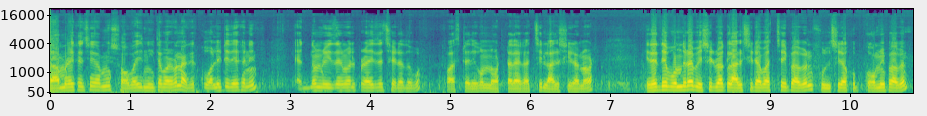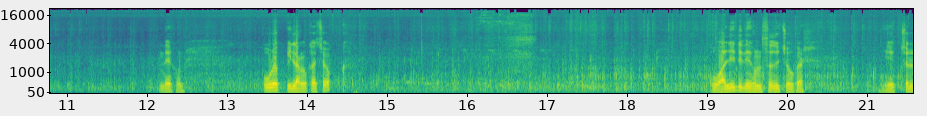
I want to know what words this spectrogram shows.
দাম রেখেছি আমি সবাই নিতে পারবেন। আগে কোয়ালিটি দেখে নিন। একদম রিজনেবল প্রাইসে ছেড়ে দেবো। ফার্স্টে দেখুন নটটা দেখাচ্ছি, লাল শিরা নট এদের বন্ধুরা বেশিরভাগ লাল শিরা বাচ্চাই পাবেন, ফুল শিরা খুব কমই পাবেন। দেখুন, পুরো পিলাঙ্কা চোখ। কোয়ালিটি দেখুন শুধু চোখের। এ হচ্ছিল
